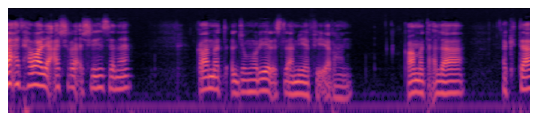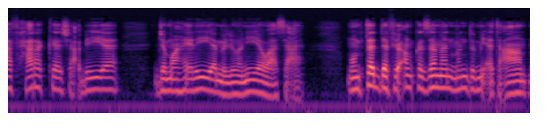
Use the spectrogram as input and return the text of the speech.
بعد حوالي عشرة عشرين سنة قامت الجمهورية الإسلامية في إيران. قامت على أكتاف حركة شعبية جماهيرية مليونية واسعة ممتدة في عمق الزمن منذ مئة عام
